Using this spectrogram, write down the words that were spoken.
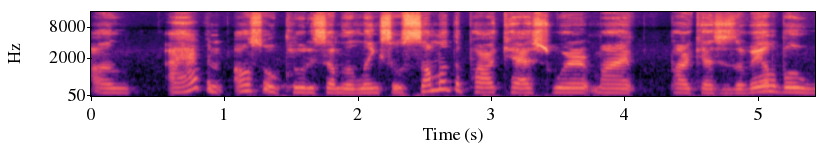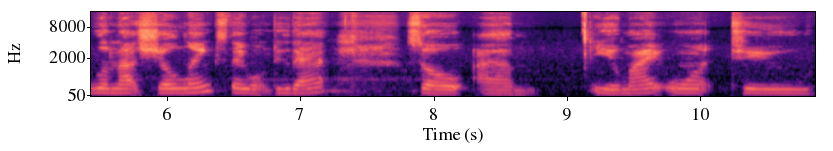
um, I haven't also included some of the links. So some of the podcasts where my podcast is available will not show links. They won't do that. So um, you might want to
